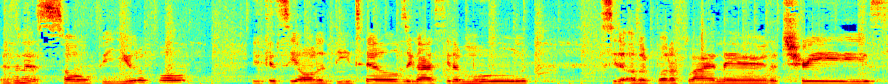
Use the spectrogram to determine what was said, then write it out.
Isn't it so beautiful? You can see all the details. You guys see the moon. See the other butterfly in there, the trees.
